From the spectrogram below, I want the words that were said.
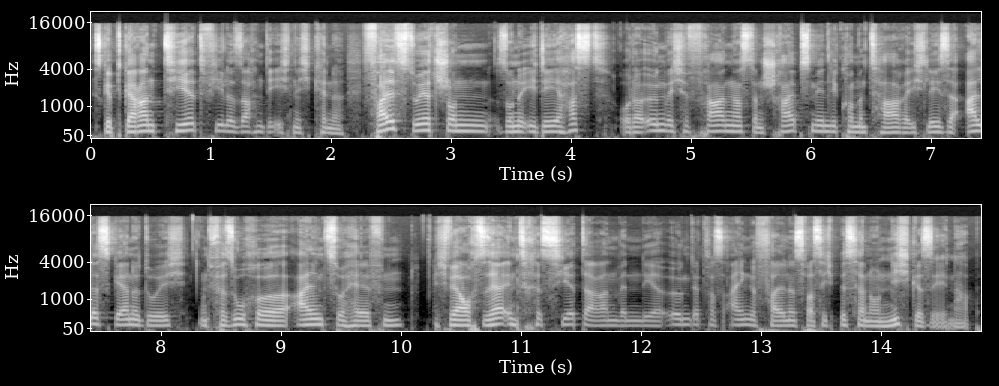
Es gibt garantiert viele Sachen, die ich nicht kenne. Falls du jetzt schon so eine Idee hast oder irgendwelche Fragen hast, dann schreib's mir in die Kommentare. Ich lese alles gerne durch und versuche allen zu helfen. Ich wäre auch sehr interessiert daran, wenn dir irgendetwas eingefallen ist, was ich bisher noch nicht gesehen habe.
